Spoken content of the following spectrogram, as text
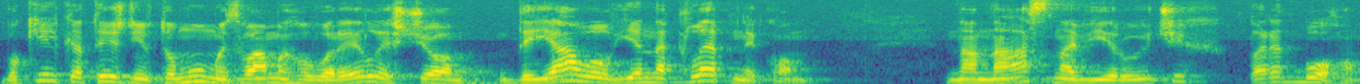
Бо кілька тижнів тому ми з вами говорили, що диявол є наклепником на нас, на віруючих, перед Богом.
